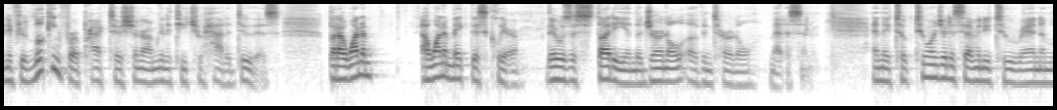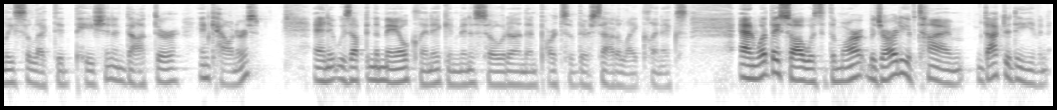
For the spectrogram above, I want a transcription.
And if you're looking for a practitioner, I'm going to teach you how to do this. But I want to I want to make this clear. There was a study in the Journal of Internal Medicine, and they took 272 randomly selected patient and doctor encounters, and it was up in the Mayo Clinic in Minnesota and then parts of their satellite clinics. And what they saw was that the majority of time, doctor didn't even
